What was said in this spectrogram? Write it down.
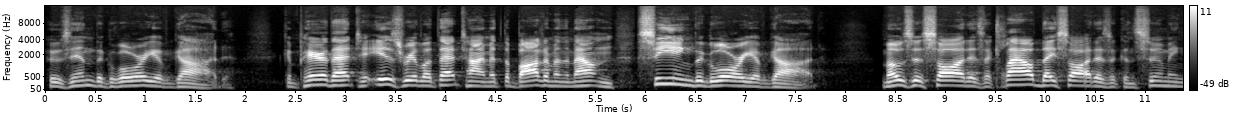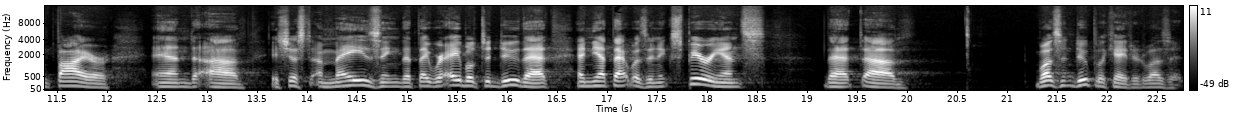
who's in the glory of God. Compare that to Israel at that time at the bottom of the mountain, seeing the glory of God. Moses saw it as a cloud, they saw it as a consuming fire. And uh, it's just amazing that they were able to do that, and yet that was an experience that uh, wasn't duplicated, was it?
